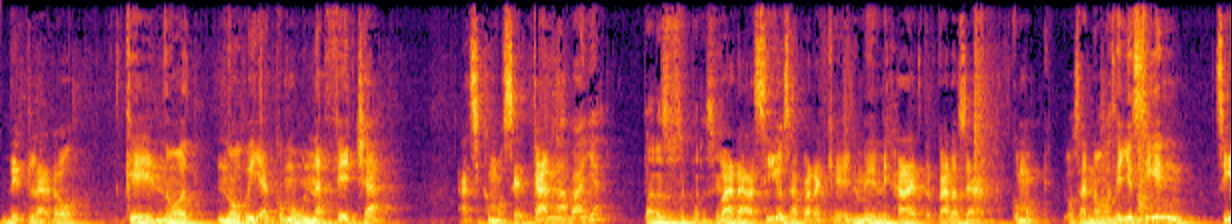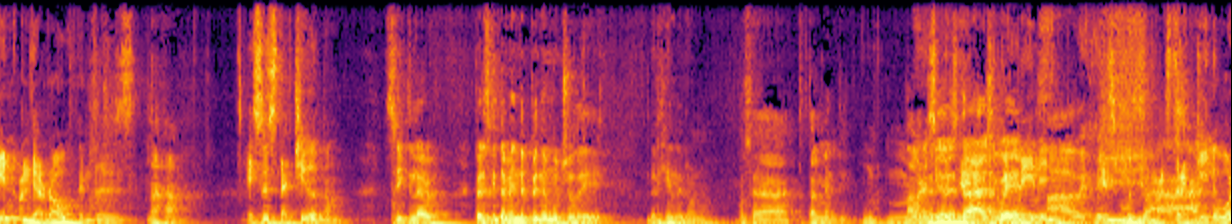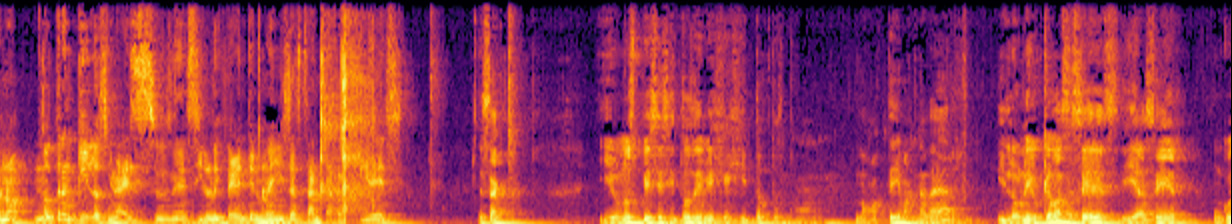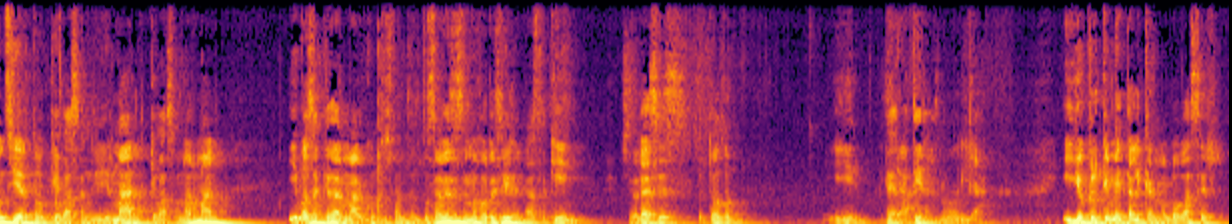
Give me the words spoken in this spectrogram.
declaró que no, no veía como una fecha así como cercana, vaya, Para su separación. para así, o sea, para que Iron Maiden dejara de tocar, o sea, como, o sea, no, o sea, ellos siguen, siguen on the road, entonces Ajá. eso está chido, ¿no? Sí, claro. Pero es que también depende mucho de, del género, ¿no? O sea, totalmente. Un- Una Bueno, batería si de trash, güey. Pues, ah, es mucho más Ah. tranquilo, bueno, no tranquilo, sino es un estilo diferente, no necesitas tanta rapidez. Exacto. Y unos piececitos de viejejito, pues no, no te van a dar. Y lo único que vas a hacer es ir a hacer un concierto que va a salir mal, que va a sonar mal, y vas a quedar mal con tus fans. Entonces a veces es mejor decir, hasta aquí, muchas gracias por todo, y te retiras, ¿no? Y ya. Y yo creo que Metallica no lo va a hacer.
